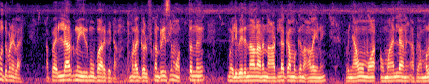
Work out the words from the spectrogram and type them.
മുത്തുമണികളെ. അപ്പോൾ എല്ലാവർക്കും ഈദ് മുബാറക്ക് കിട്ടാം നമ്മളെ ഗൾഫ് കൺട്രീസിൽ മൊത്തം വലിയ പെരുന്നാളാണ് നാട്ടിലൊക്കെ നമുക്ക് നാളെയാണ്. അപ്പോൾ ഞാൻ ഒമാനിലാണ്. അപ്പോൾ നമ്മൾ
